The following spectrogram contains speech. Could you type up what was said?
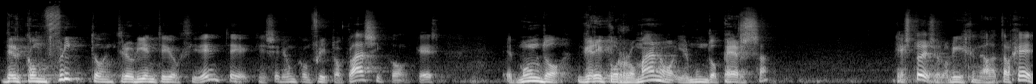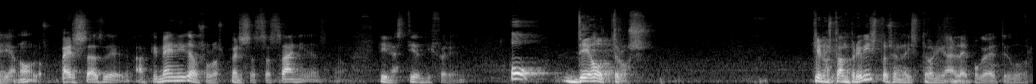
Del conflicto entre Oriente y Occidente, que sería un conflicto clásico, que es el mundo greco-romano y el mundo persa, esto es el origen de la tragedia, ¿no? los persas de Aqueménidas o los persas sasánidas, dinastías diferentes, o de otros que no están previstos en la historia en la época de Teodoro.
